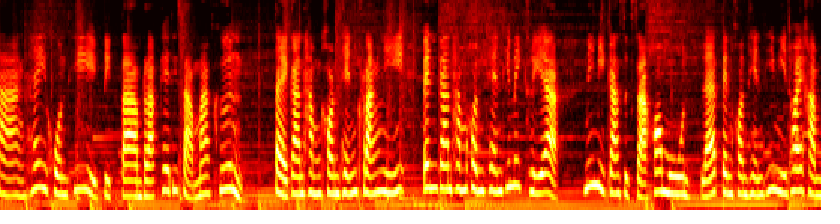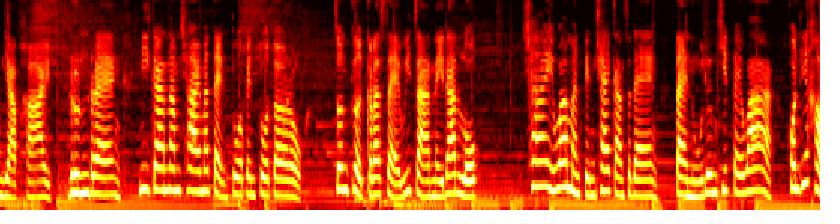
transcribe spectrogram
ทางให้คนที่ติดตามรักเพศที่สามมากขึ้น แต่การทำคอนเทนต์ครั้งนี้ เป็นการทำคอนเทนต์ที่ไม่เคลียร์ไม่มีการศึกษาข้อมูล และเป็นคอนเทนต์ที่มีถ้อยคำหยาบคาย รุนแรง มีการนำชายมาแต่งตัวเป็นตัวตลก จนเกิดกระแสวิจารณ์ในด้านลบ ใช่ว่ามันเป็นแค่การแสดง แต่หนูลืมคิดไปว่า คนที่เขา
